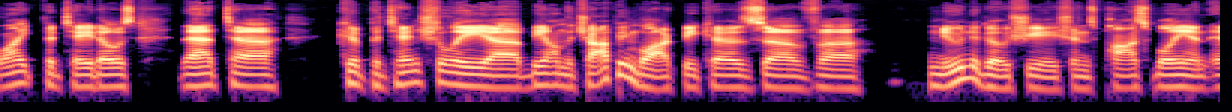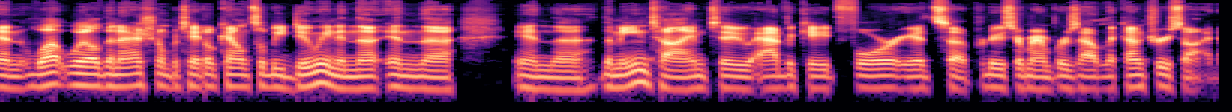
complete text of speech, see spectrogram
like potatoes that uh, could potentially uh, be on the chopping block because of new negotiations possibly and and what will the National Potato Council be doing in the in the in the the meantime to advocate for its uh, producer members out in the countryside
